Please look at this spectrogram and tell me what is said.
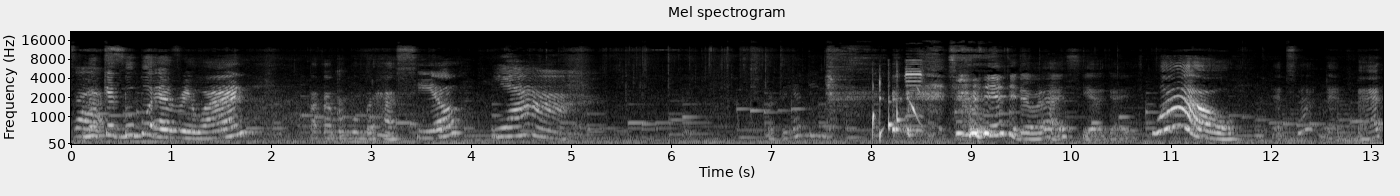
Look at bubu everyone. Apakah bubu berhasil? Ya. Sepertinya tidak. Sepertinya tidak berhasil, guys. Wow, that's not that bad.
